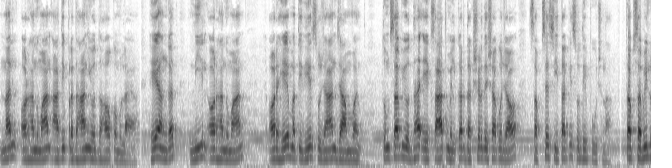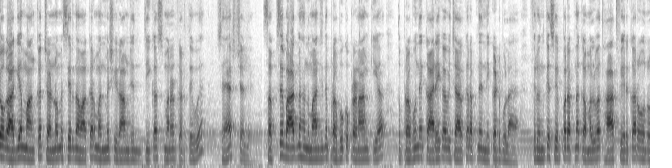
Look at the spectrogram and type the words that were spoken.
नल और हनुमान आदि प्रधान योद्धाओं को बुलाया। हे अंगद, नील और हनुमान और हे मतिधीर सुजान जामवंत तुम सब योद्धा एक साथ मिलकर दक्षिण दिशा को जाओ, सबसे सीता की सुधि पूछना। तब सभी लोग आज्ञा मांगकर चरणों में सिर नवाकर मन में श्री राम जी का स्मरण करते हुए शहर चले। सबसे बाद में हनुमान जी ने प्रभु को प्रणाम किया तो प्रभु ने कार्य का विचार कर अपने निकट बुलाया। फिर उनके सिर पर अपना कमलवत हाथ फेर कर और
